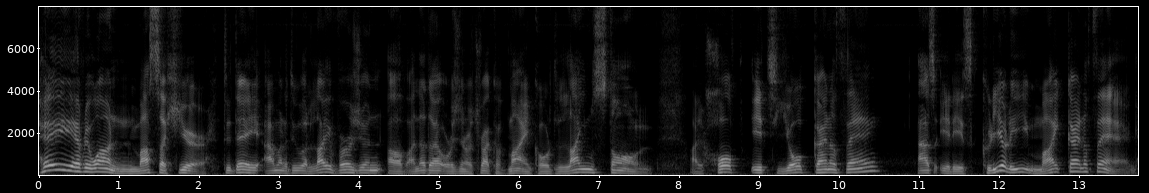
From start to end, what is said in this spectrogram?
Hey everyone, Massa here. Today I'm gonna do a live version of another original track of mine called Limestone. I hope it's your kind of thing, as it is clearly my kind of thing.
